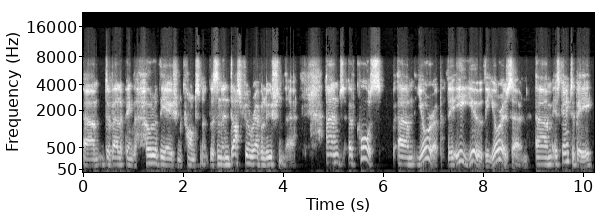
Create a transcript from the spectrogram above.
um, developing the whole of the Asian continent. There's an industrial revolution there, and of course, um, Europe, the EU, the eurozone, um, is going to be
